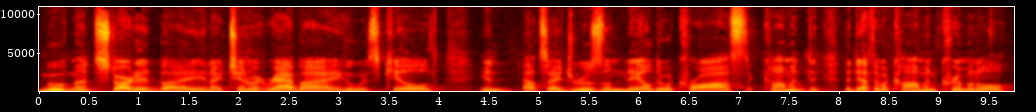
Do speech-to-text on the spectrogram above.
movement started by an itinerant rabbi who was killed in, outside Jerusalem, nailed to a cross, the, common, the death of a common criminal.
